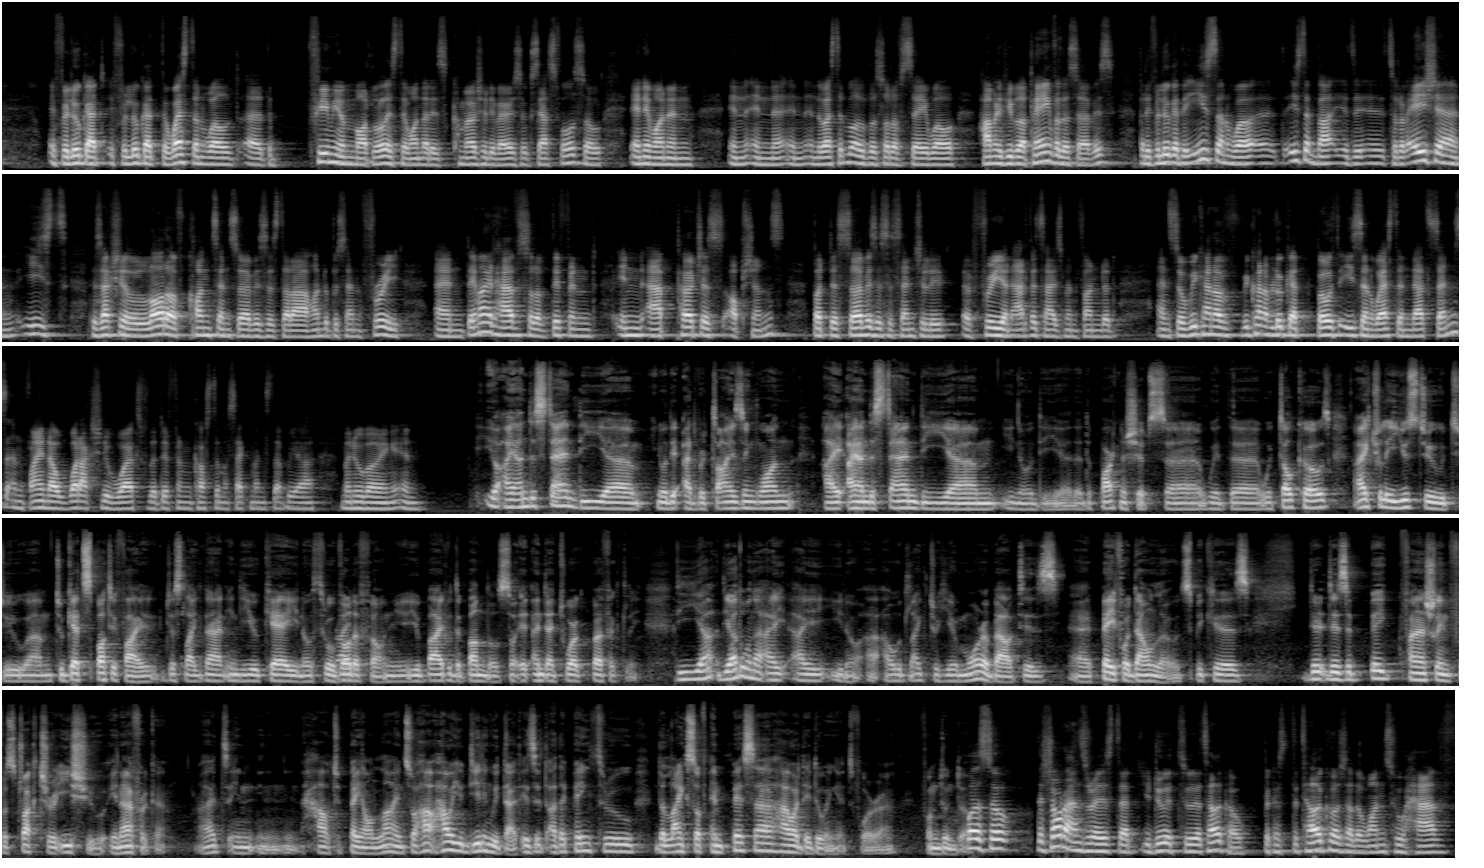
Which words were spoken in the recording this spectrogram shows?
if we look at if we look at the Western world, uh, the premium model is the one that is commercially very successful. So anyone in in, in, in, the Western world will sort of say, well, how many people are paying for the service? But if you look at the Eastern world, uh, Eastern uh, sort of Asia and East, there's actually a lot of content services that are 100% free, and they might have sort of different in-app purchase options, but the service is essentially free and advertisement funded. And so we kind of we kind of look at both east and west in that sense and find out what actually works for the different customer segments that we are maneuvering in you know, I understand the um, you know the advertising one. I, I understand the um, you know the, uh, the, the partnerships uh, with uh, with telcos. I actually used to to um, to get Spotify just like that in the UK. You know through right. Vodafone, you, you, buy it with the bundles, so it, and that worked perfectly. The uh, the other one I, I you know I would like to hear more about is uh, pay for downloads because there, there's a big financial infrastructure issue in Africa right in, in, how to pay online. So how, how are you dealing with that? Is it are they paying through the likes of m-pesa? How are they doing it for uh, from Mdundo? Well so the short answer is that you do it to the telco because the telcos are the ones who have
